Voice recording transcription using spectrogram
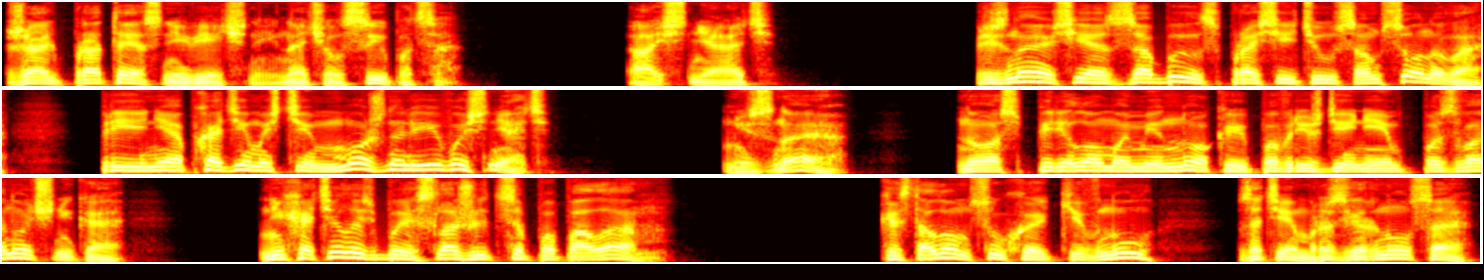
Жаль, протез не вечный, начал сыпаться. А снять? Признаюсь, я забыл спросить у Самсонова, при необходимости можно ли его снять. Не знаю, но с переломами ног и повреждением позвоночника не хотелось бы сложиться пополам. Костолом сухо кивнул, затем развернулся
